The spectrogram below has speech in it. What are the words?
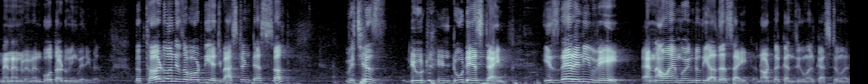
men and women, both are doing very well. The third one is about the Edgbaston test, sir, which is due to- in two days' time. Is there any way, and now I'm going to the other side, not the consumer customer,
